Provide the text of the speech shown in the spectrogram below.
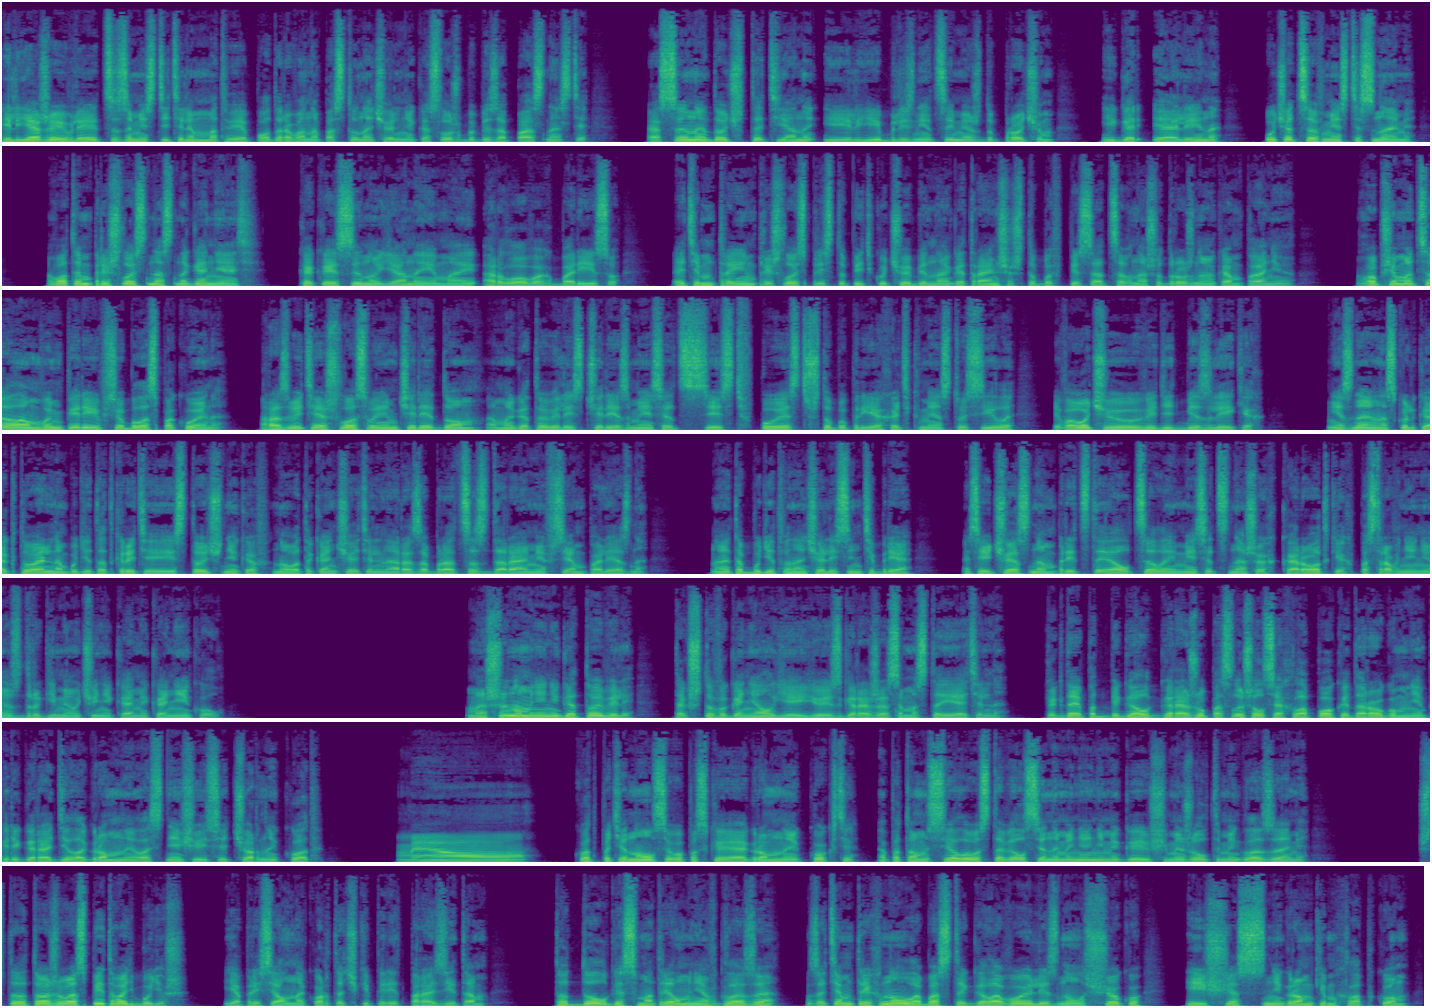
Илья же является заместителем Матвея Подорова на посту начальника службы безопасности, а сын и дочь Татьяны и Ильи, близнецы, между прочим, Игорь и Алина, учатся вместе с нами — вот им пришлось нас нагонять, как и сыну Яны и Май Орловых, Борису. Этим троим пришлось приступить к учебе на год раньше, чтобы вписаться в нашу дружную компанию. В общем и целом, в Империи все было спокойно. Развитие шло своим чередом, а мы готовились через месяц сесть в поезд, чтобы приехать к месту силы и воочию увидеть безликих. Не знаю, насколько актуально будет открытие источников, но вот окончательно разобраться с дарами всем полезно. Но это будет в начале сентября — а сейчас нам предстоял целый месяц наших коротких по сравнению с другими учениками каникул. Машину мне не готовили, так что выгонял я ее из гаража самостоятельно. Когда я подбегал к гаражу, послышался хлопок, и дорогу мне перегородил огромный лоснящийся черный кот. «Мяу!» Кот потянулся, выпуская огромные когти, а потом сел и уставился на меня немигающими желтыми глазами. «Что, тоже воспитывать будешь?» Я присел на корточки перед паразитом. Тот долго смотрел мне в глаза, затем тряхнул лобастой головой, лизнул щеку и исчез с негромким хлопком.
